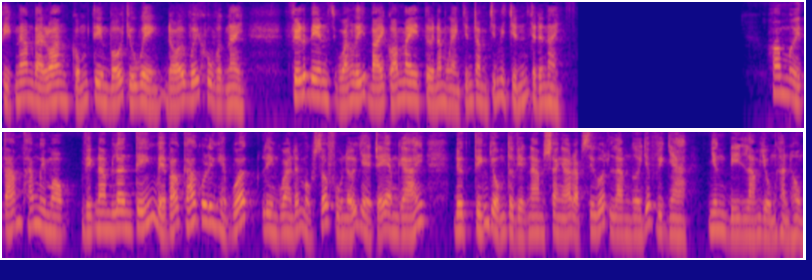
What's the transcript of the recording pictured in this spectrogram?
Việt Nam, Đài Loan cũng tuyên bố chủ quyền đối với khu vực này. Philippines quản lý bãi cỏ mây từ năm 1999 cho đến nay. Hôm 18 tháng 11, Việt Nam lên tiếng về báo cáo của Liên Hiệp Quốc liên quan đến một số phụ nữ và trẻ em gái được tuyển dụng từ Việt Nam sang Ả Rập Xê Út làm người giúp việc nhà nhưng bị lạm dụng hành hung.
